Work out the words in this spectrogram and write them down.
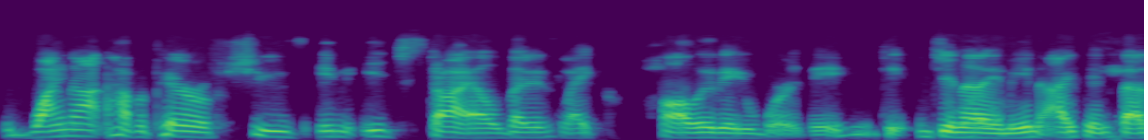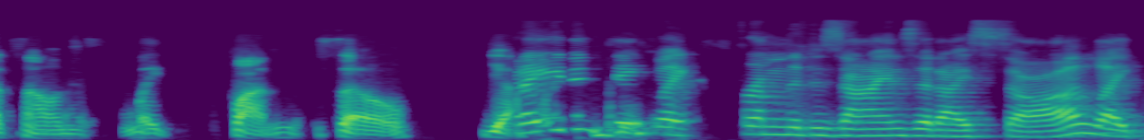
why not have a pair of shoes in each style that is like holiday worthy? Do, do you know what I mean? I think that sounds like fun. So yeah. But I even think like from the designs that I saw, like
